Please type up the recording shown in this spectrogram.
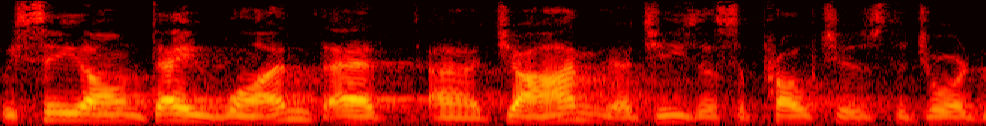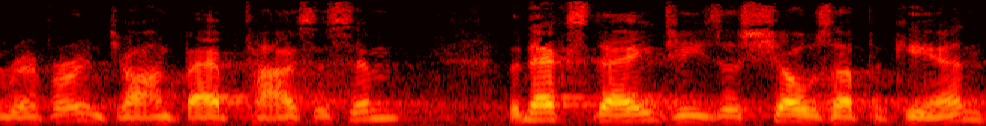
We see on day one that uh, John, uh, Jesus approaches the Jordan River and John baptizes him. The next day, Jesus shows up again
